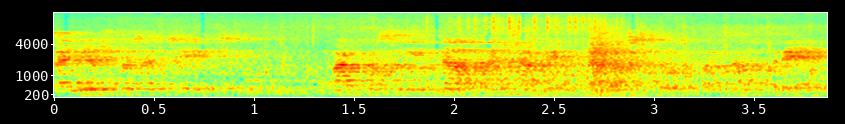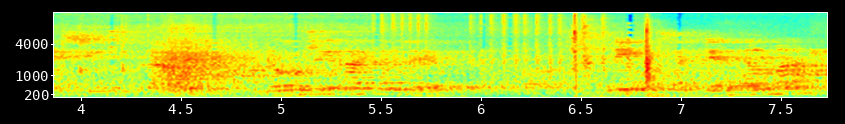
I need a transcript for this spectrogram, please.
Senyors passatgers, per facilitar el tancament de les portes del tren, si us plau, no us hi recordeu. Ladies and gentlemen,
